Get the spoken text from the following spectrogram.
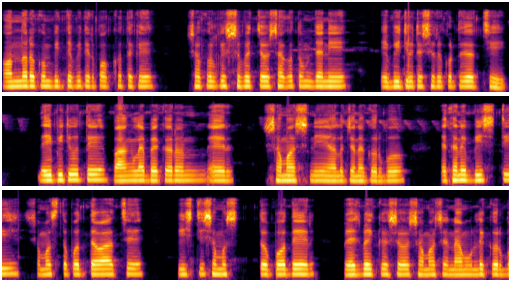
অন্যরকম বিদ্যাপীঠের পক্ষ থেকে সকলকে শুভেচ্ছা ও স্বাগতম জানিয়ে এই ভিডিওটা শুরু করতে যাচ্ছি। এই ভিডিওতে বাংলা ব্যাকরণের সমাস নিয়ে আলোচনা করব। এখানে বিশটি সমস্ত পদ দেওয়া আছে। বিশটি সমস্ত পদের বেশ বাক্য সহ সমাসের নাম উল্লেখ করব।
